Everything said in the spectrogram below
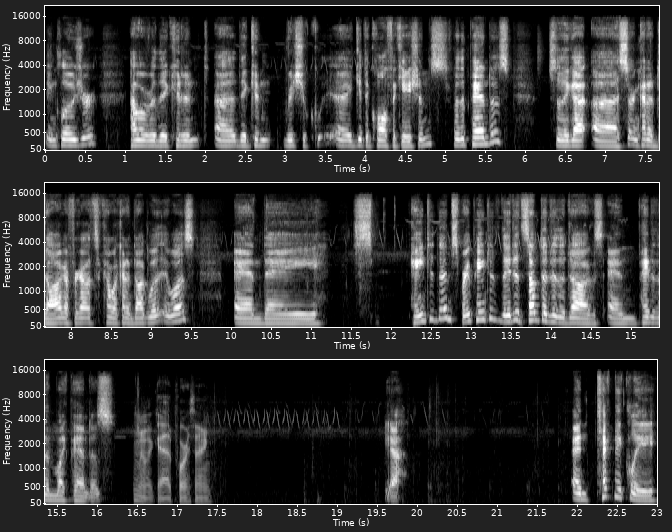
enclosure? However, they couldn't uh, they couldn't reach uh, get the qualifications for the pandas, so they got a certain kind of dog. I forgot what kind- of dog it was, and they painted them, spray painted. They did something to the dogs and painted them like pandas. Oh my god, poor thing. Yeah. And technically,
